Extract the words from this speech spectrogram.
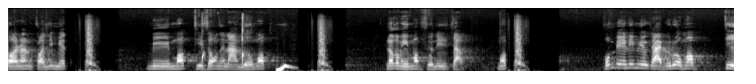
ตอนนั้นก่อนที่มีมีม็อบที่สองสนามหลวงม็อบ แล้วก็มีม็อบสวนที่รู้จักม็อบ ผมเองได้มีโอกาสไปร่วมม็อบที่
